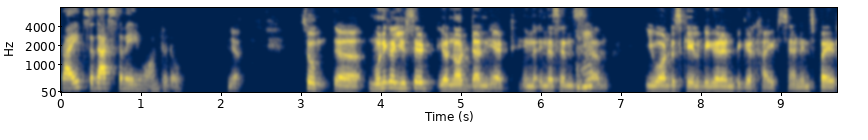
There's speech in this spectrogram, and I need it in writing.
right? So that's the way you want to do. Yeah. So, uh, Monica, you said you're not done yet. In in the sense, mm-hmm. um, you want to scale bigger and bigger heights and inspire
